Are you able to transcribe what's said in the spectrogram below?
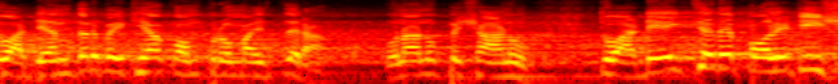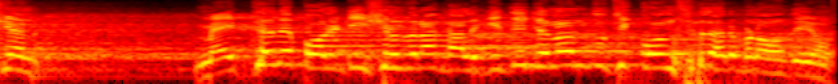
ਤੁਹਾਡੇ ਅੰਦਰ ਬੈਠੀਆਂ ਕੰਪਰੋਮਾਈਜ਼ ਧਿਰਾਂ, ਉਹਨਾਂ ਨੂੰ ਪਛਾਣੋ। ਤੁਹਾਡੇ ਇੱਥੇ ਦੇ ਪੋਲੀਟੀਸ਼ੀਅਨ ਮੈਂ ਇੱਥੇ ਦੇ ਪੋਲੀਟੀਸ਼ੀਅਨਸ ਨਾਲ ਗੱਲ ਕੀਤੀ, ਜਿਨ੍ਹਾਂ ਨੂੰ ਤੁਸੀਂ ਕਾਉਂਸਲਰ ਬਣਾਉਂਦੇ ਹੋ।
